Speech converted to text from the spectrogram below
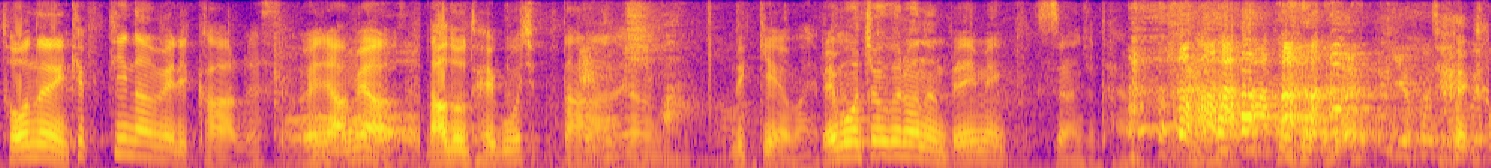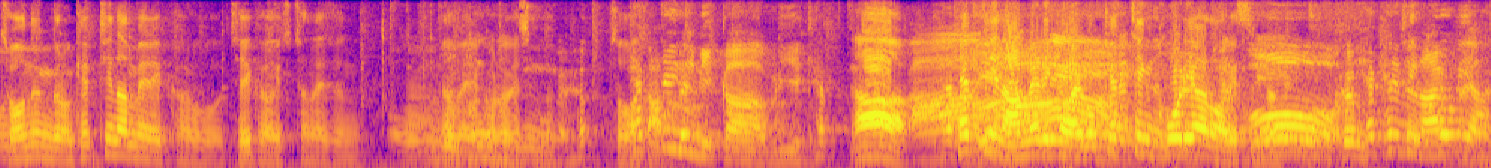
저는 캡틴 아메리카를 했어요. 왜냐면 나도 되고 싶다 이런 느낌을 많이. 외모적으로는 베이맥스랑 좀 닮아요. 저는 그럼 캡틴 아메리카로 제이크 형이 추천해준 캡틴 아메리카로 하겠습니다. 저 캡틴이니까 우리 캡틴 아, 캡틴 아메리카 말고 캡틴 코리아로 하겠습니다. 그럼 캡틴 코리아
